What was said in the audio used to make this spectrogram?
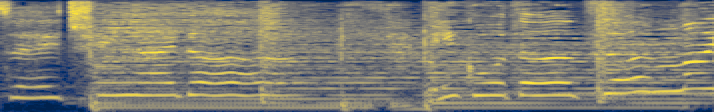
最亲爱的，你过得怎么样？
